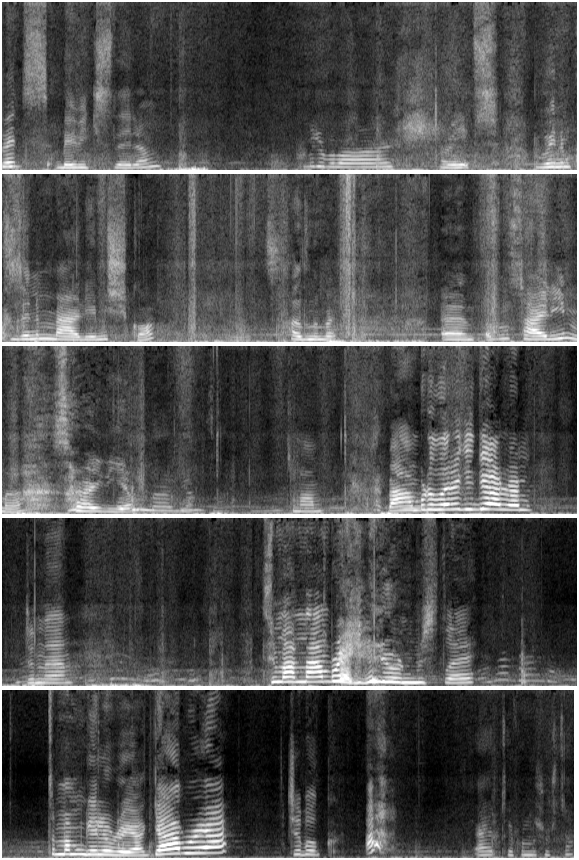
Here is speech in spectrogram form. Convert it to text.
Evet bebeklerim. Merhabalar. Evet. Bu benim kuzenim Meryem İşko. Adını ben... Ee, adını söyleyeyim mi? söyleyeyim. Meryem. Tamam. Ben buralara gidiyorum. Canım. Tamam ben buraya geliyorum işte. Tamam gel oraya. Gel buraya. Çabuk. Ah. Evet telefonu şuradan.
